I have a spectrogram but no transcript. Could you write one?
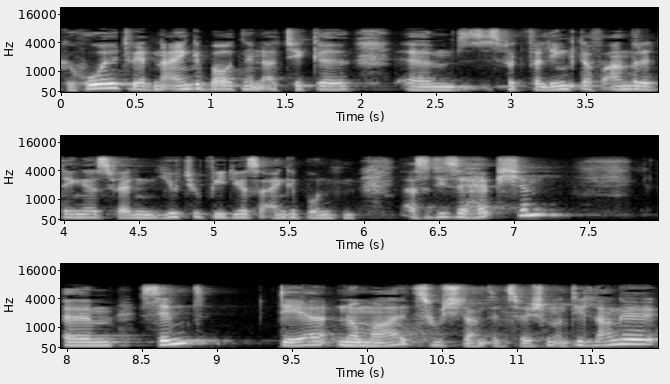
geholt, werden eingebaut in den Artikel, ähm, es wird verlinkt auf andere Dinge, es werden YouTube-Videos eingebunden. Also diese Häppchen ähm, sind der Normalzustand inzwischen. Und die lange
